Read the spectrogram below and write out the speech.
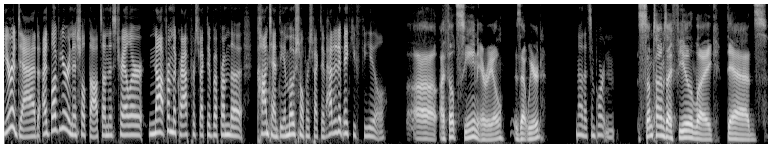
You're a dad. I'd love your initial thoughts on this trailer, not from the craft perspective, but from the content, the emotional perspective. How did it make you feel? Uh, I felt seen, Arielle. Is that weird? No, that's important. Sometimes I feel like dads,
